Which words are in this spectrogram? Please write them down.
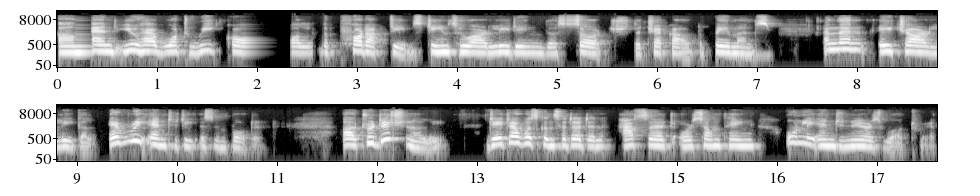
um, and you have what we call the product teams, teams who are leading the search, the checkout, the payments, and then HR legal. Every entity is important. Uh, traditionally, data was considered an asset or something only engineers worked with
